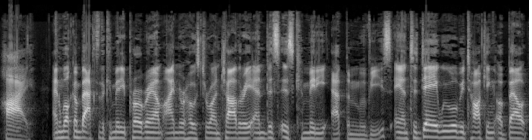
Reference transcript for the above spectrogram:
Hi, and welcome back to the committee program. I'm your host, Arun Chaudhary, and this is Committee at the Movies. And today we will be talking about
